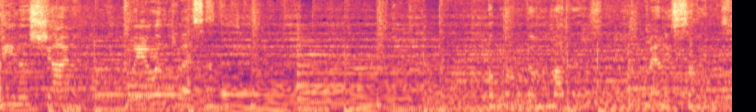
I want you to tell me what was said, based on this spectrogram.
Venus shining clear and pleasant. Among the mothers, many sons.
